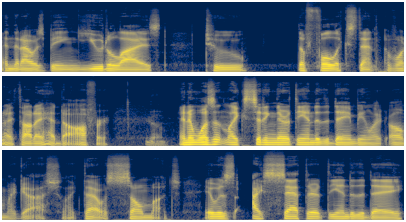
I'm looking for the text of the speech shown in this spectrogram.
and that I was being utilized to the full extent of what I thought I had to offer. Yeah. And it wasn't like sitting there at the end of the day and being like, oh my gosh, like that was so much. It was, I sat there at the end of the day,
